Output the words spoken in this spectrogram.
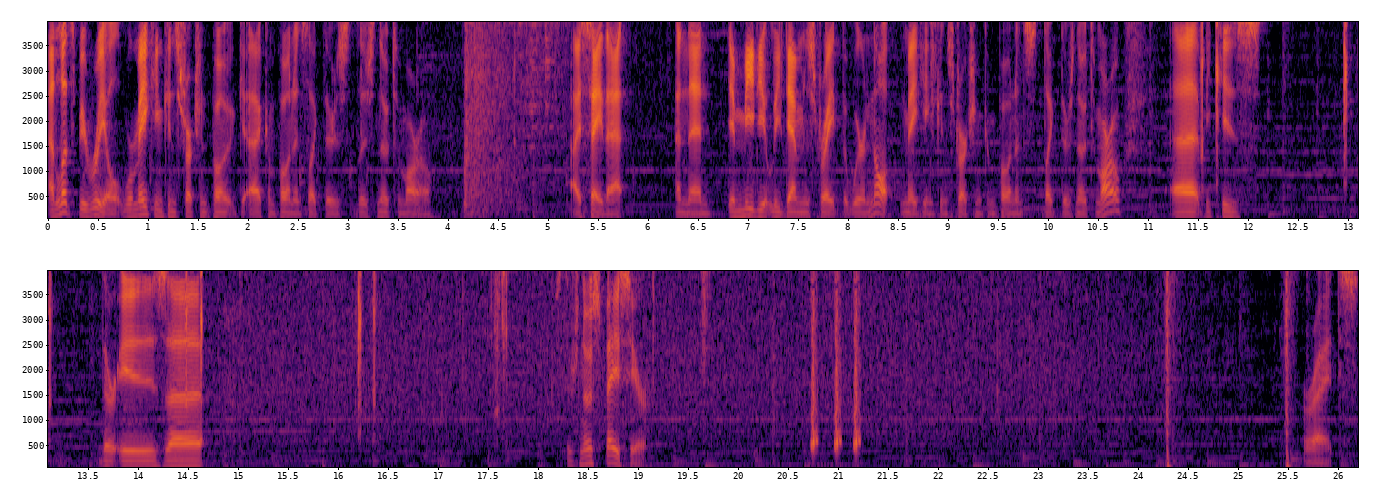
And let's be real, we're making construction uh, components like there's there's no tomorrow. I say that, and then immediately demonstrate that we're not making construction components like there's no tomorrow, uh, because there is... Uh, there's no space here. Right.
